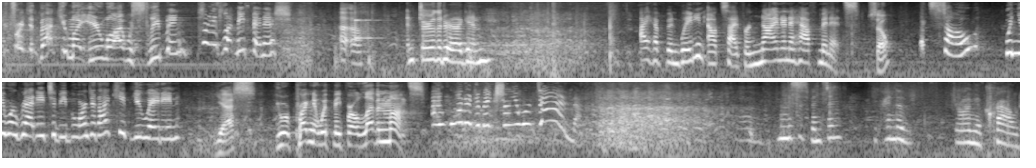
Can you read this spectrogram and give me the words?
You tried to vacuum my ear while I was sleeping? Please let me finish. Uh-oh. Enter the dragon. I have been waiting outside for nine and a half minutes. So? So, when you were ready to be born, did I keep you waiting? Yes. You were pregnant with me for 11 months. I wanted to make sure you were done. Mrs. Benson, you're kind of drawing a crowd.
